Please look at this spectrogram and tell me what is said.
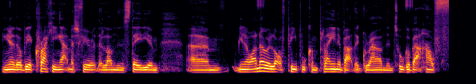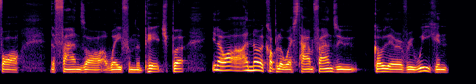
you know, there'll be a cracking atmosphere at the London Stadium. Um, you know, I know a lot of people complain about the ground and talk about how far the fans are away from the pitch. But, you know, I, I know a couple of West Ham fans who go there every week and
